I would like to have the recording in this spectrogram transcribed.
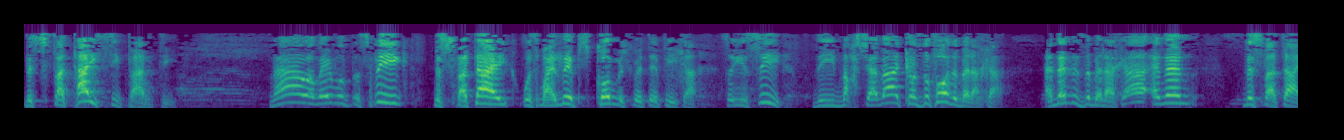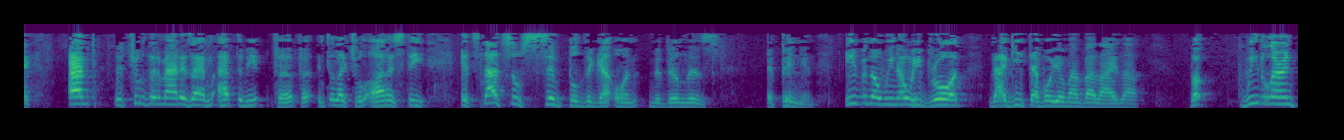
Bisfatai Siparti. Now I'm able to speak Bisfatai with my lips. So you see, the Machshava comes before the Beracha. And then there's the Beracha, and then Bisfatai. And the truth of the matter is, I have to be, for, for intellectual honesty, it's not so simple to get on Mevilna's opinion. Even though we know he brought Vagita Boyoman Balayla, but we learned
